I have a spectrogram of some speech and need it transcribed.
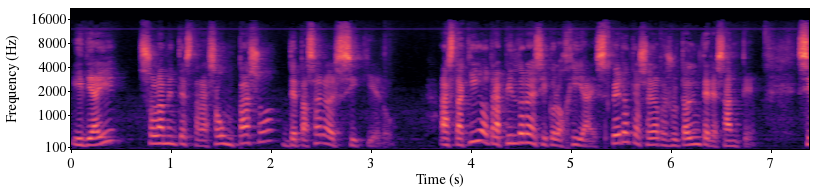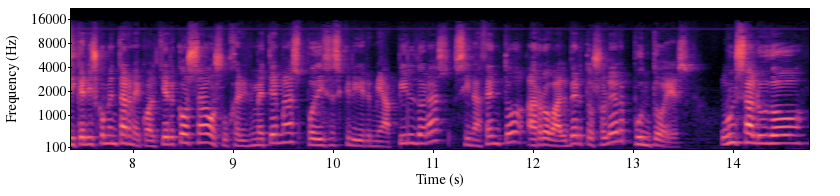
Y de ahí solamente estarás a un paso de pasar al sí quiero. Hasta aquí otra píldora de psicología, espero que os haya resultado interesante. Si queréis comentarme cualquier cosa o sugerirme temas, podéis escribirme a píldoras sin acento albertosoler.es. ¡Un saludo!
